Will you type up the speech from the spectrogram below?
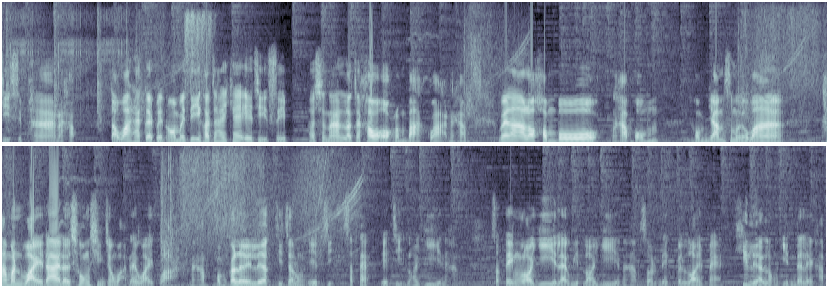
จิ15 นะครับ แต่ว่าถ้าเกิดเป็นออ m เมตี้เขาจะให้แค่เอจิ10เพราะฉะนั้นเราจะเข้าออกลำบากกว่านะครับ เวลาเราคอมโบนะครับผมผมย้ำเสมอว่าถ้ามันไวได้แล้วช่วงชิงจังหวะได้ไวกว่านะครับผมก็เลยเลือกที่จะลงเอจิสเตตเอจิร้อยยี่นะครับสเต็งร้อยยี่และวิดร้อยยี่นะครับส่วนเด็กเป็นร้อยแปดที่เหลือลงอินได้เลยครับ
